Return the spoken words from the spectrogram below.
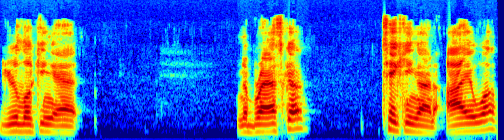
you're looking at Nebraska taking on Iowa,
